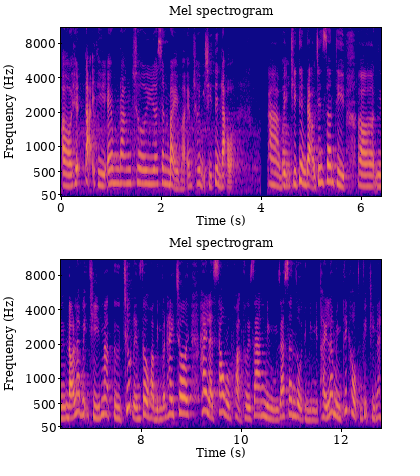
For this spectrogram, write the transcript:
À, hiện tại thì em đang chơi sân 7 và em chơi vị trí tiền đạo ạ. À, vị Vâng. trí tiền đạo trên sân thì ờ, đó là vị trí mà từ trước đến giờ Hòa Bình vẫn hay chơi hay là sau một khoảng thời gian mình ra sân rồi thì mình mới thấy là mình thích hợp với vị trí này?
